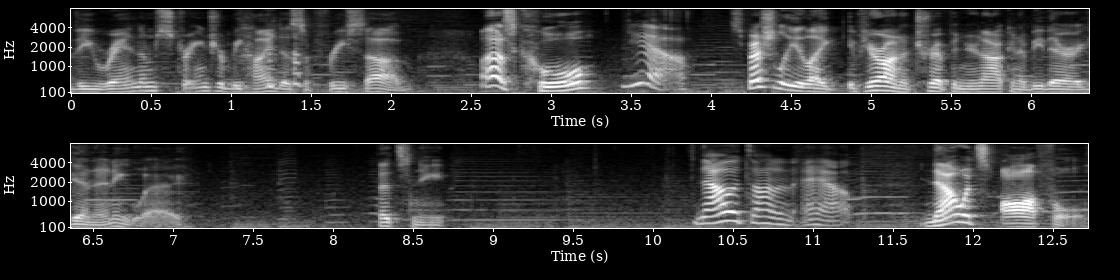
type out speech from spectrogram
the random stranger behind us a free sub. Well, that's cool. Yeah. Especially like if you're on a trip and you're not going to be there again anyway. That's neat. Now it's on an app. Now it's awful.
